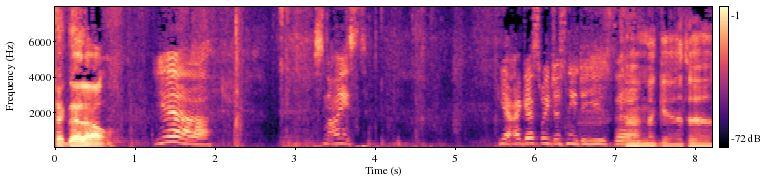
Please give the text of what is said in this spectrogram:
Check that out. Yeah. It's nice. Yeah, I guess we just need to use the Come together.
